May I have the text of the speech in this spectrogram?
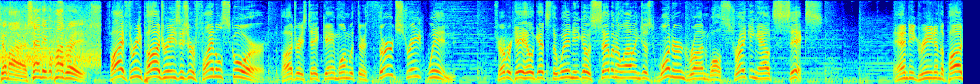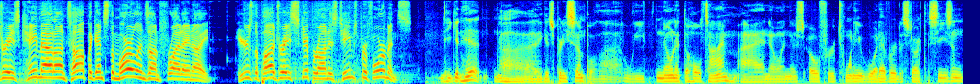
to my San Diego Padres. 5 3 Padres is your final score. The Padres take game one with their third straight win. Trevor Cahill gets the win. He goes seven, allowing just one earned run while striking out six. Andy Green and the Padres came out on top against the Marlins on Friday night. Here's the Padres skipper on his team's performance he can hit. Uh, I think it's pretty simple. Uh, we've known it the whole time. I know in this 0 for 20 whatever to start the season,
